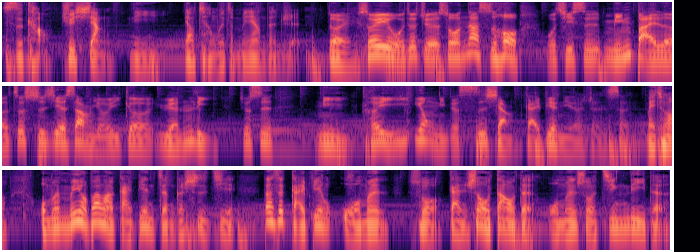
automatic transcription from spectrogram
思考，去想你。要成为怎么样的人？对，所以我就觉得说，那时候我其实明白了，这世界上有一个原理，就是你可以用你的思想改变你的人生。没错，我们没有办法改变整个世界，但是改变我们所感受到的，我们所经历的，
